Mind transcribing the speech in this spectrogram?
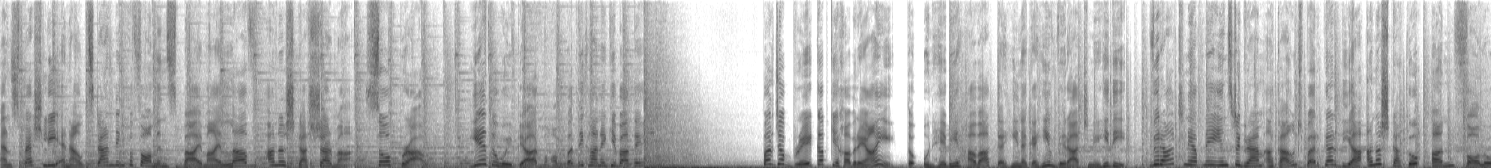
and especially an outstanding performance by my love Anushka Sharma so proud ये तो हुई प्यार, मोहब्बत दिखाने की बातें। पर जब ब्रेकअप की खबरें आईं तो उन्हें भी हवा कहीं न कहीं विराट ने ही दी। विराट ने अपने इंस्टाग्राम अकाउंट पर कर दिया अनुष्का को अनफॉलो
